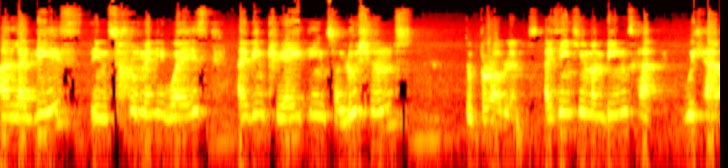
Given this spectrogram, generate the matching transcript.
And like this, in so many ways, I've been creating solutions to problems. I think human beings have, we have,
